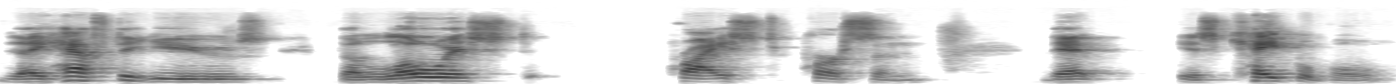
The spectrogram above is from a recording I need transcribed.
they have to use the lowest priced person that is capable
